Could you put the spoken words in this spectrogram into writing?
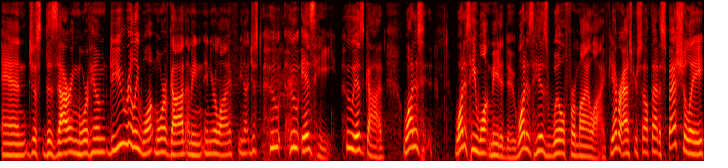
and just desiring more of Him. Do you really want more of God? I mean, in your life, you know, just who who is He? Who is God? What is what does he want me to do? What is his will for my life? You ever ask yourself that? Especially,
